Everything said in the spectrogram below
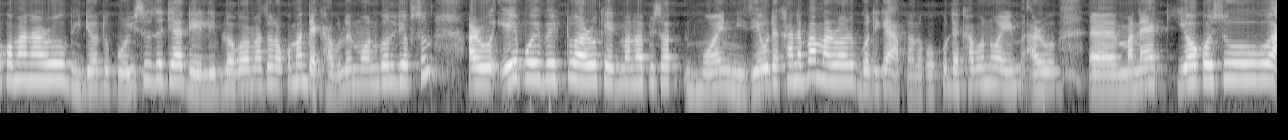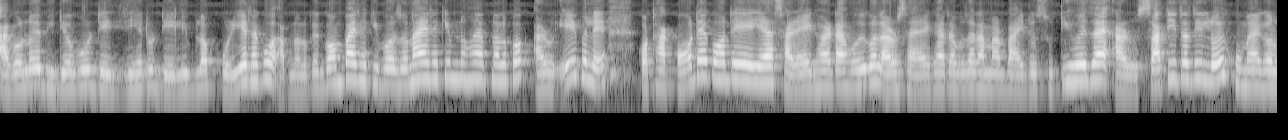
অকণমান আৰু ভিডিঅ'টো কৰিছোঁ যেতিয়া ডেইলি ব্লগৰ মাজত অকণমান দেখাবলৈ মন গ'ল দিয়কচোন। আৰু এই পৰিৱেশটো আৰু কেইদিনমানৰ পিছত মই নিজেও দেখা নাপাম আৰু গতিকে আপোনালোককো দেখাব নোৱাৰিম। আৰু মানে কিয় কৈছোঁ আগলৈ ভিডিঅ'বোৰ যিহেতু ডেইলি ব্লগ কৰিয়ে থাকোঁ আপোনালোকে গম পাই থাকিব জনাই থাকিম নহয় আপোনালোকক। আৰু এইফালে কথা কওঁতে কওঁতে এয়া চাৰে এঘাৰটা হৈ গ'ল আৰু চাৰে এঘাৰটা বজাত আমাৰ বাইদেউ ছুটি হৈ যায় আৰু ছাতি তাতি লৈ সোমাই গ'ল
